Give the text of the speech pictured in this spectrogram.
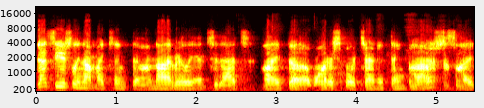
that's usually not my kink though. I'm not really into that, like uh, water sports or anything. But I was just like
